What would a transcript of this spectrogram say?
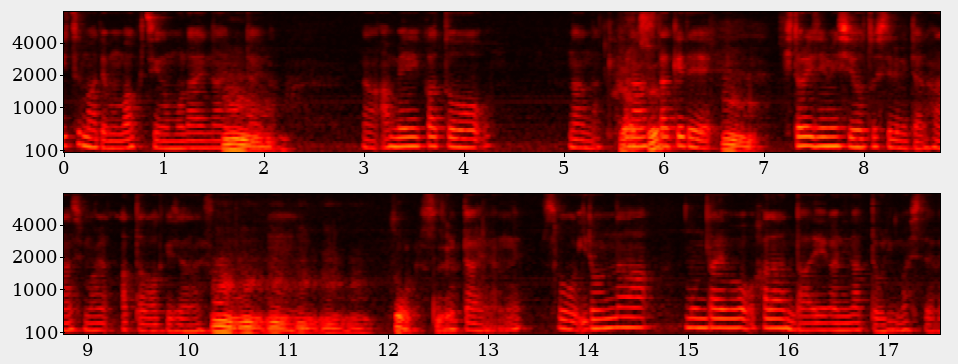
いつまでもワクチンがもらえないうんみたいな,、なんかアメリカとなんだっけフフランス？ランスだけでうん独り占めしようとしてるみたいな話もあったわけじゃないですか、うんうんうんうんうんうん。そうですね。みたいなね。そういろんな問題をはらんだ映画になっておりましたよ。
